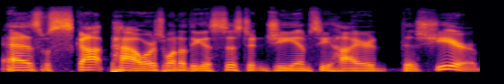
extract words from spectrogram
as was Scott Powers, one of the assistant GMs he hired this year.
